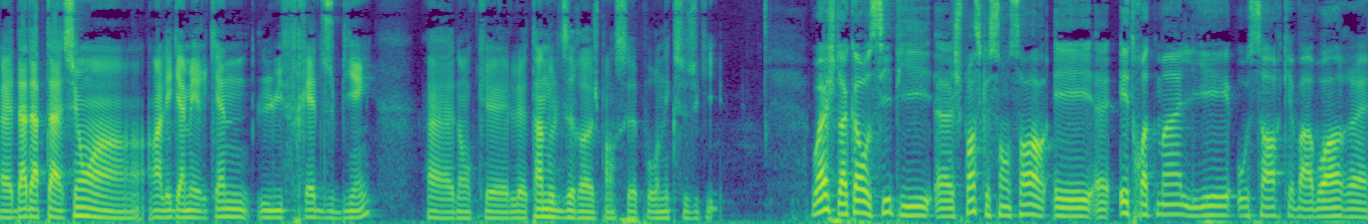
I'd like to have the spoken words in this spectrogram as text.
euh, d'adaptation en, en Ligue américaine lui ferait du bien. Euh, donc, le temps nous le dira, je pense, pour Nick Suzuki. Ouais, je suis d'accord aussi. Puis euh, je pense que son sort est euh, étroitement lié au sort que va avoir euh,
